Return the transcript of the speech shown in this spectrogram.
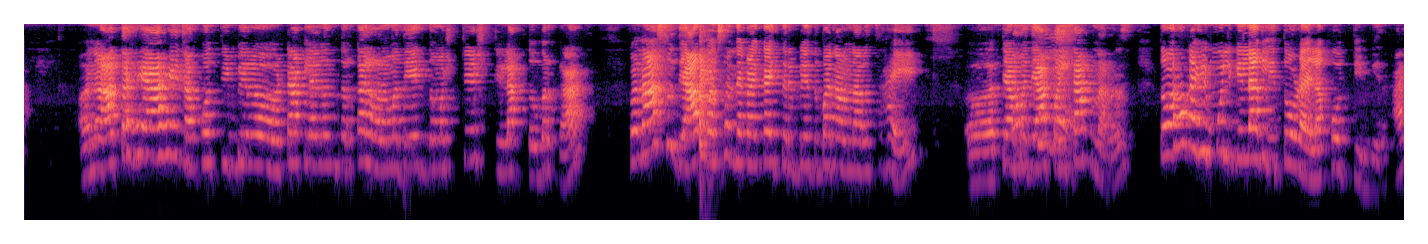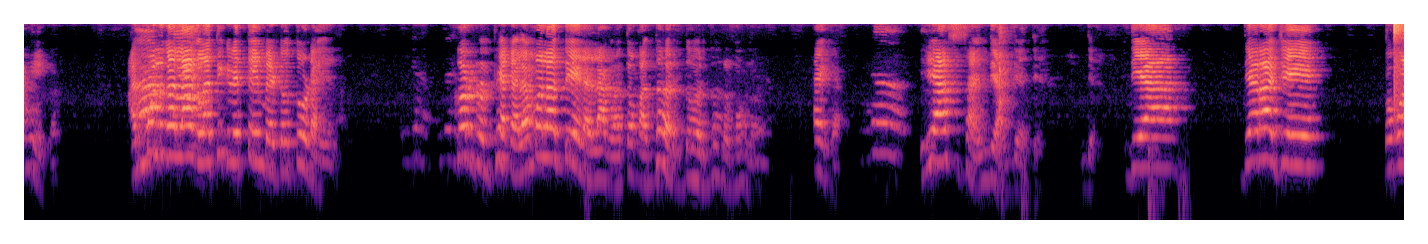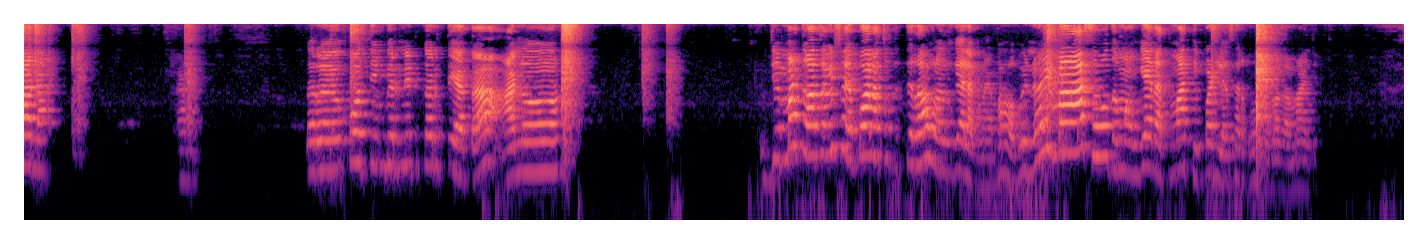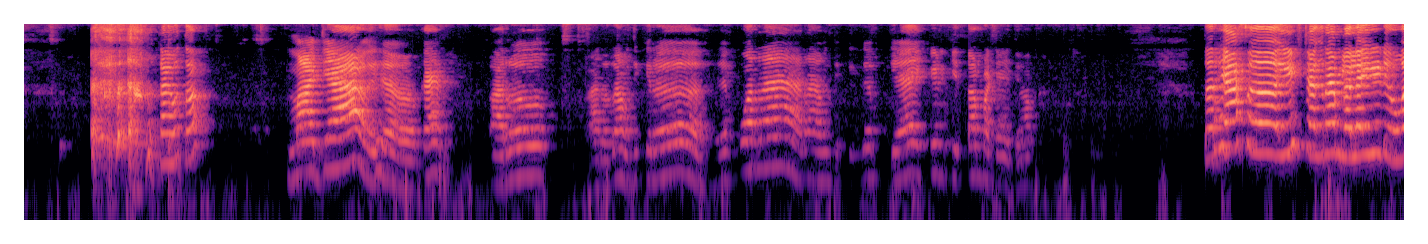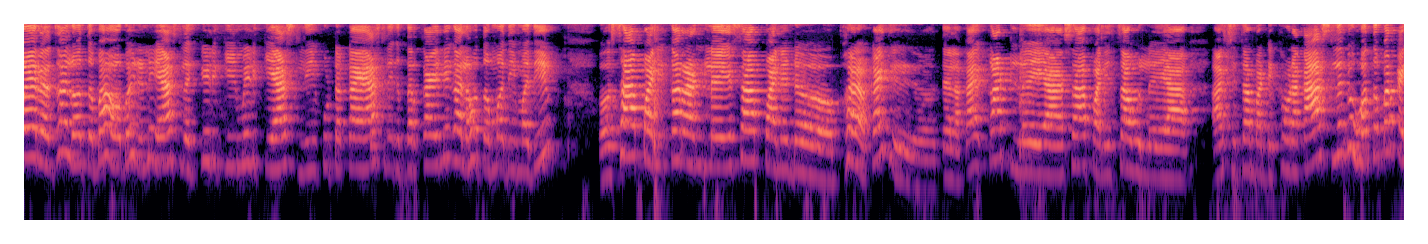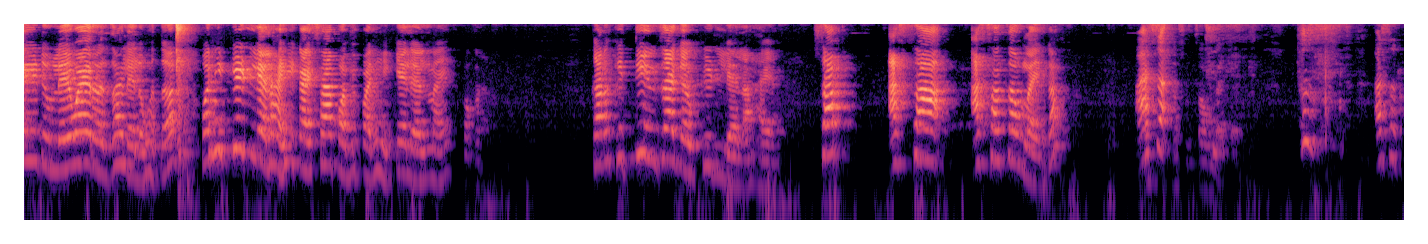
आणि आता हे आहे ना कोथिंबीर टाकल्यानंतर कालवणामध्ये एकदमच टेस्टी लागतं बरं का. पण असू द्या आपण संध्याकाळी काहीतरी बेत बनवणारच आहे. त्यामध्ये आपण टाकणारच. तर हो का ही मुलगी लागली तोडायला कोथिंबीर. आहे का? आणि मुलगा लागला तिकडे टोमॅटो तोडायला. करडून फेकायला मला द्यायला लागला तो का धर धर धर म्हणून. आहे का? हे असं सांग द्या द्या द्या द्या. द्या द्या राजे. बघू आता. तर कोथिंबीर नीट करते आता आणि जे महत्त्वाचा विषय बोलायचा होता ते राहूनच गेला का नाही? भाऊ बहीण. नाही मग असं होतं मग गेल्यात माती पडल्यासारखं होतं बघा माझ्या. काय होतं? माझ्या हे- काय? अरे अरे राहू दे की हे पोरा राहू दे की गपकी आहे खिडकी तांबाटी आहे ते हो का. तर हे असं इंस्टाग्रामला लई व्हिडिओ व्हायरल झालं होतं. भावा बहिणीने हे असलं किडकी मिडकी असली कुठं काय असली तर काय निघालं होतं मधी मधी. सापाने करांडलंय सापाने ड- फळ काय ते त्याला काय काटलं या सापाने चावलं या अशी तांबाटी खवडा काय असलं बी होतं बरं का व्हिडिओ लय व्हायरल झालेलं होतं. पण हे किडलेलं आहे हे काय सापा बिपाने हे केलेलं नाही हो बघा कारण की तीन जाग्यावर किडलेला आहे. साप असा असा चावलाय का? असं. असा चावलाय. का? असं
